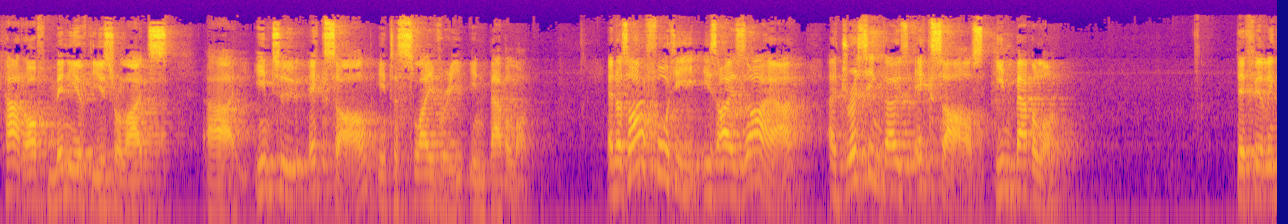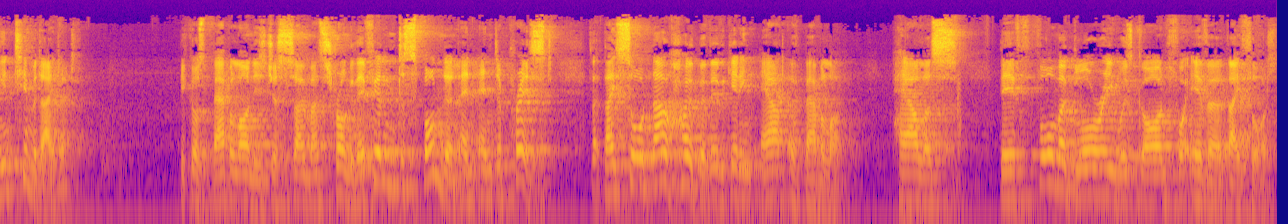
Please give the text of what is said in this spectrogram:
cut off many of the Israelites uh, into exile, into slavery in Babylon. And Isaiah 40 is Isaiah addressing those exiles in Babylon. They're feeling intimidated because Babylon is just so much stronger. They're feeling despondent and, and depressed that they saw no hope of ever getting out of Babylon. Powerless. Their former glory was gone forever, they thought.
